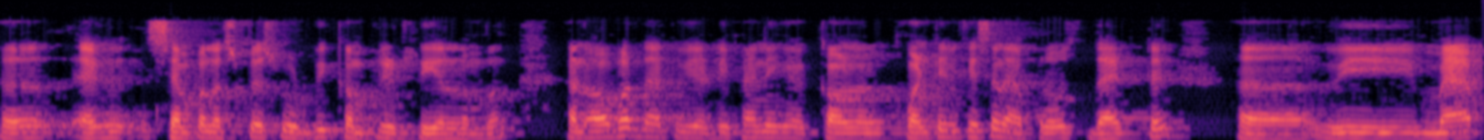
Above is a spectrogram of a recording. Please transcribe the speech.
uh, sample space would be complete real number. And over that we are defining a quantification approach that we map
